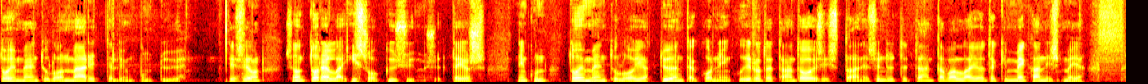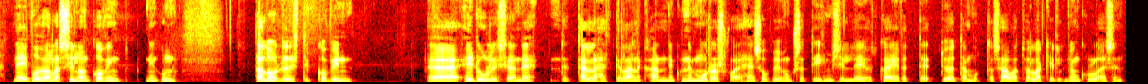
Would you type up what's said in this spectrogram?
toimeentulon määrittelyyn kuin työ. Ja se on, se on todella iso kysymys, että jos niin kuin toimeentulo ja työnteko niin kuin irrotetaan toisistaan ja synnytetään tavallaan joitakin mekanismeja, ne ei voi olla silloin kovin niin kuin, taloudellisesti kovin edullisia ne, ne tällä hetkellä ainakaan niin ne murrosvaiheen sopimukset ihmisille, jotka eivät tee työtä, mutta saavat jollakin jonkunlaisen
